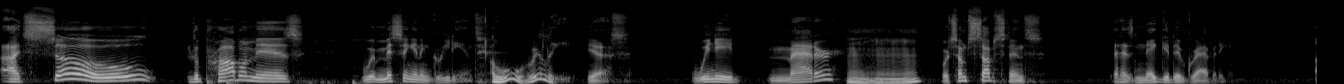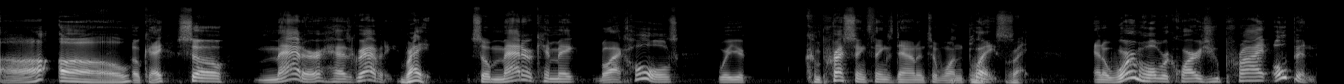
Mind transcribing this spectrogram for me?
Uh, so the problem is we're missing an ingredient. Oh, really? Yes. We need matter Mm-hmm. or some substance that has negative gravity. Uh oh. Okay. So matter has gravity. Right. So matter can make black holes where you're compressing things down into one place. Right. And a wormhole requires you pry open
